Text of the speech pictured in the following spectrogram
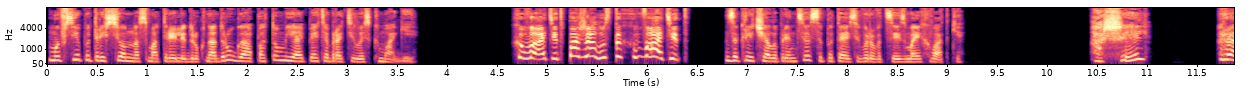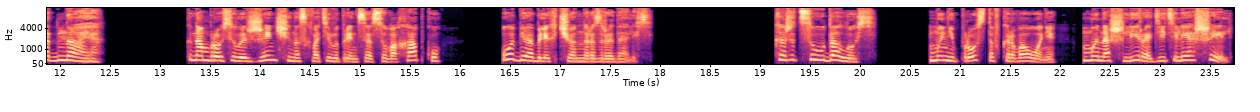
мы все потрясенно смотрели друг на друга, а потом я опять обратилась к магии. «Хватит, пожалуйста, хватит!» — закричала принцесса, пытаясь вырваться из моей хватки. «Ашель? Родная!» К нам бросилась женщина, схватила принцессу в охапку. Обе облегченно разрыдались. Кажется, удалось. Мы не просто в Карваоне, мы нашли родителей Ашель.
